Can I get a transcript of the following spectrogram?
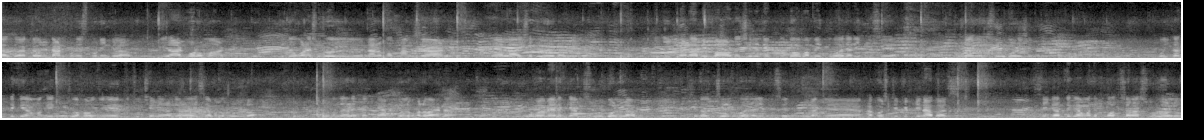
লাগতো, একটা হচ্ছে ডানকুনি স্পোর্টিং ক্লাব বিরাট বড় মাঠ। কিন্তু ওখানে শুধু ওই নানারকম ফাংশন মেলা, এইসবই হয়ে থাকে। এখানে আমি বারোটা ছেলেকে প্রথম আমি দু হাজার একুশে শুরু করেছিলাম ওইখান থেকে আমাকে কিছু হাউজিংয়ের কিছু ছেলেরা যারা এসে আমাকে বলল ওখানে একটা ক্যাম্প করলে ভালো হয় না? তারপর আমি একটা ক্যাম্প শুরু করলাম। সেটা হচ্ছে দু হাজার একুশে আগস্টে ফিফটিন আগস্ট। সেখান থেকে আমাদের পথ চলা শুরু হলো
